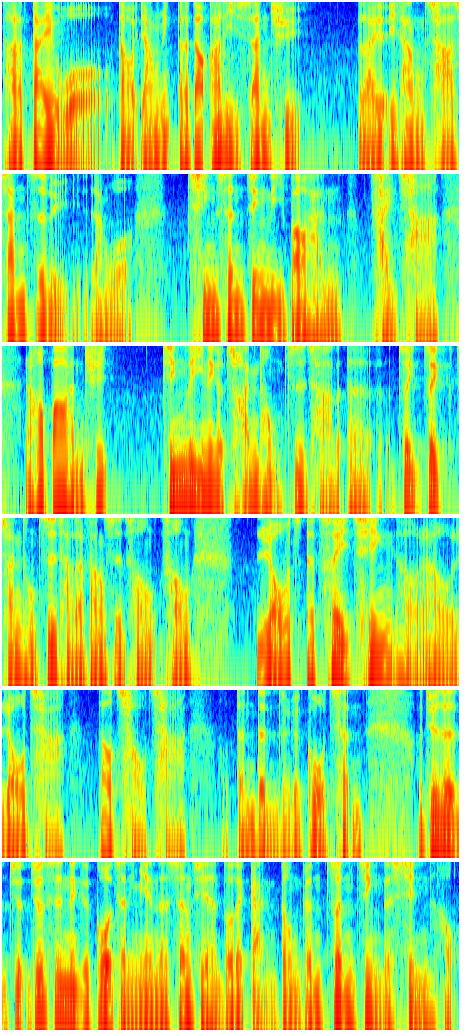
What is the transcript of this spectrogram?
他带我到阳明呃到阿里山去，来一趟茶山之旅，让我亲身经历，包含。采茶，然后包含去经历那个传统制茶的呃最最传统制茶的方式，从从揉呃萃青哈，然后揉茶到炒茶等等这个过程，我觉得就就是那个过程里面呢，升起很多的感动跟尊敬的心吼，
